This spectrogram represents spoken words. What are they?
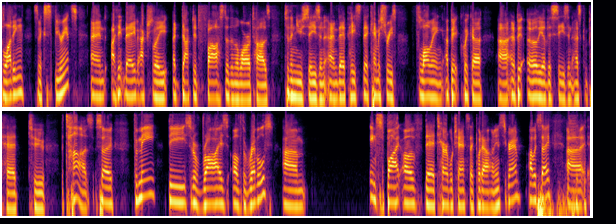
blooding, some experience. And I think they've actually adapted faster than the Waratahs to the new season, and their piece, their chemistry's flowing a bit quicker uh, and a bit earlier this season as compared to the Tahs. So for me, the sort of rise of the Rebels, um, in spite of their terrible chance they put out on Instagram, I would say, uh,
